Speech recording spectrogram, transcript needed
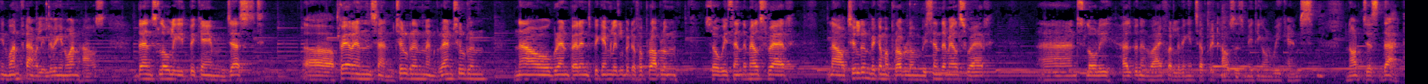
in one family living in one house. Then slowly it became just uh, parents and children and grandchildren. Now grandparents became a little bit of a problem, so we send them elsewhere. Now children become a problem, we send them elsewhere. And slowly husband and wife are living in separate houses, meeting on weekends. Not just that,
